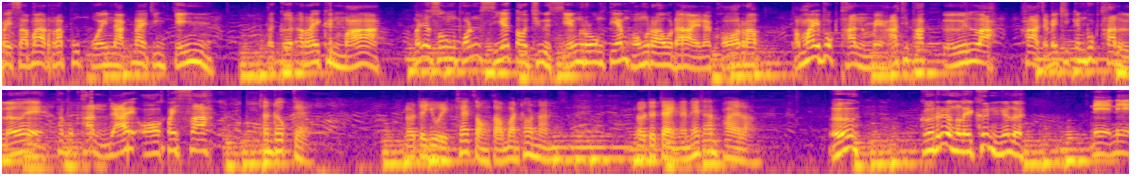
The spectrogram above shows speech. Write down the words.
ไม่สามารถรับผู้ป่วยหนักได้จริงๆ แต่เกิดอะไรขึ้นมา มันจะส่งผลเสียต่อชื่อเสียงโรงเตรียมของเราได้นะขอรับทำไมพวกท่านไม่หาที่พักอื่นล่ะ ข้าจะไม่คิดกันพวกท่านเลย ถ้าพวกท่านย้ายออกไปซะ ท่านเท่าแก่ เราจะอยู่อีกแค่สองสามวันเท่านั้น เราจะจ่ายเงินให้ท่านภายหลัง เออ เกิดเรื่องอะไรขึ้นงั้นเลยนี่นี่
